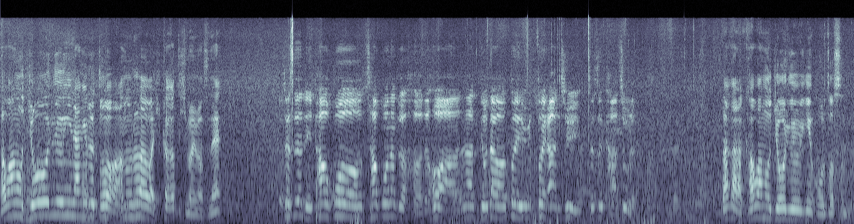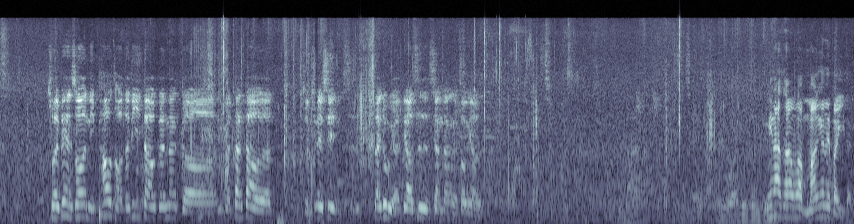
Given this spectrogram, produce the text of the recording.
川の上流に投げるとあのルアーは引っかかってしまいますね就是你抛过超过那个河的话，那丢到对对岸去就是卡住了。だから川の上流に落とすんです所以变成说你抛投的力道跟那个一个弹道的准确性是在路亚钓是相当的重要的。皆さんは曲げればいいだけ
